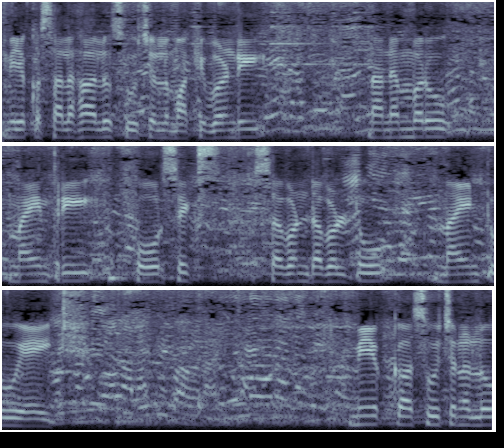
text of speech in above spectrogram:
మీ యొక్క సలహాలు సూచనలు మాకు ఇవ్వండి. నా number nine three four six seven double two nine two eight. మీ యొక్క సూచనలు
